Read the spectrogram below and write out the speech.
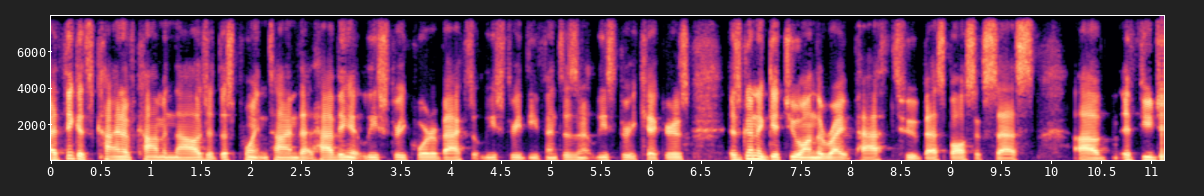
I think it's kind of common knowledge at this point in time that having at least three quarterbacks, at least three defenses, and at least three kickers is going to get you on the right path to best ball success. Uh, if you just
